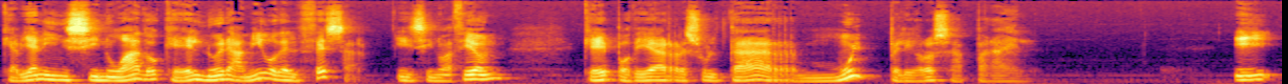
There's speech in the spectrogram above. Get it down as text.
que habían insinuado que él no era amigo del César, insinuación que podía resultar muy peligrosa para él. Y,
